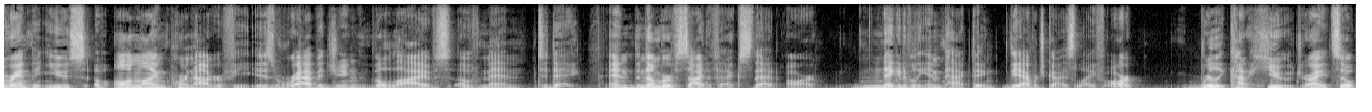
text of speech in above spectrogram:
rampant use of online pornography is ravaging the lives of men today. And the number of side effects that are negatively impacting the average guy's life are really kind of huge, right? So,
